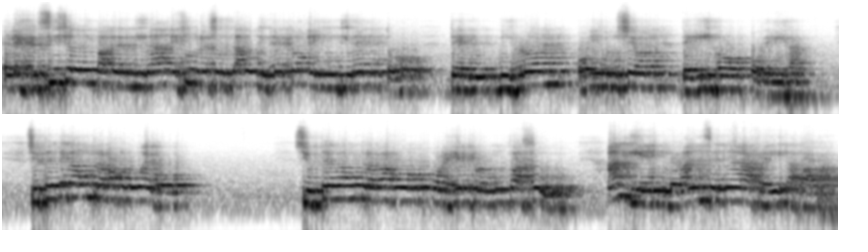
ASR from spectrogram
El ejercicio de mi paternidad es un resultado directo e indirecto de mi rol o mi función de hijo o de hija. Si usted tenga un trabajo nuevo, si usted va a un trabajo, por ejemplo, en un fast food, alguien le va a enseñar a freír la papa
